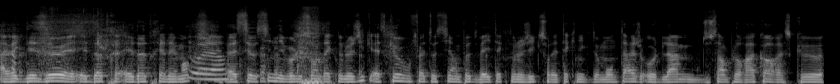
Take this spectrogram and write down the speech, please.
avec des œufs et, et et d'autres éléments. Euh, c'est aussi une évolution technologique. Est-ce que vous faites aussi un peu de veille technologique sur les techniques de montage au-delà du simple raccord? Est-ce que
